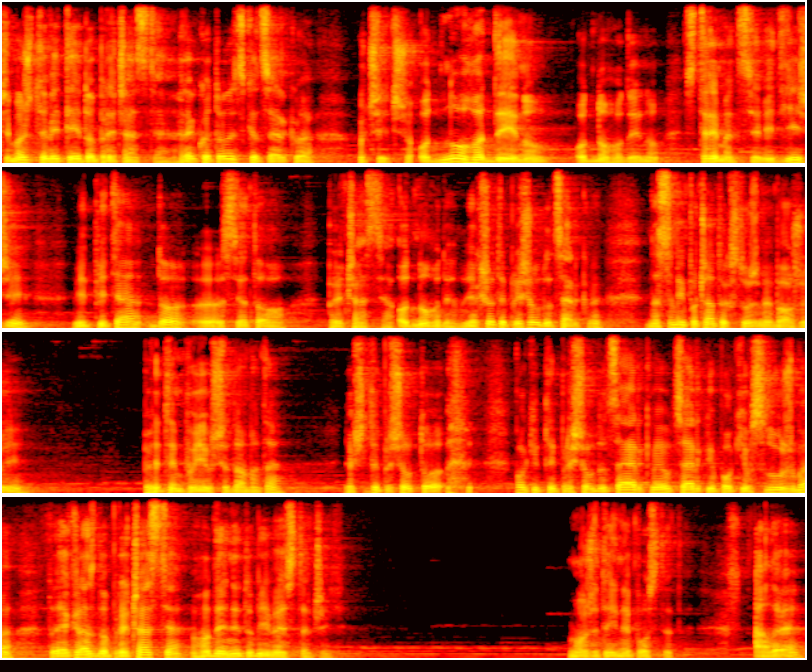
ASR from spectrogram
Чи можете ви йти до причастя? Греко-католицька церква учить, що одну годину, одну годину стриматися від їжі, від пиття до е, святого причастя. Одну годину. Якщо ти прийшов до церкви на самий початок служби Божої, перед тим поївши вдома, так? Якщо ти прийшов, то поки ти прийшов до церкви, в церкві, поки в служба, то якраз до причастя години тобі вистачить можете і не постити. Але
